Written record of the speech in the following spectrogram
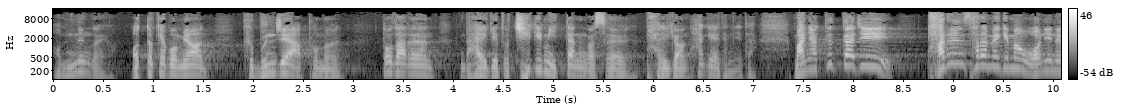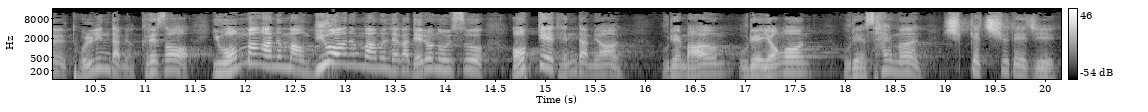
없는 거예요. 어떻게 보면 그 문제의 아픔은 또 다른 나에게도 책임이 있다는 것을 발견하게 됩니다. 만약 끝까지 다른 사람에게만 원인을 돌린다면, 그래서 이 원망하는 마음, 미워하는 마음을 내가 내려놓을 수 없게 된다면, 우리의 마음, 우리의 영혼, 우리의 삶은 쉽게 치유되지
